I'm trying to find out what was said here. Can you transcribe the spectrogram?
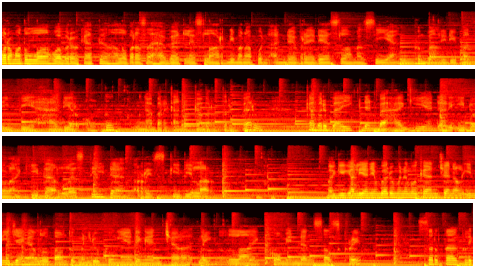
warahmatullahi wabarakatuh. Halo para sahabat Leslar di mana pun anda berada Selamat siang. Kembali di TV hadir untuk mengabarkan kabar terbaru Kabar baik dan bahagia dari idola kita Lesti dan Rizky Bilar. Bagi kalian yang baru menemukan channel ini, jangan lupa untuk mendukungnya dengan cara klik like, komen, dan subscribe serta klik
